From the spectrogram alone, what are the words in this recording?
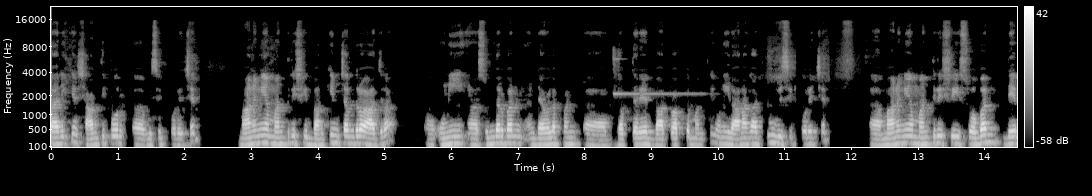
তারিখে শান্তিপুর ভিজিট করেছেন। মাননীয় মন্ত্রী শ্রী বঙ্কিম চন্দ্র আজরা উনি সুন্দরবন ডেভেলপমেন্ট দপ্তরের ভারপ্রাপ্ত মন্ত্রী। উনি রানাঘাট টু ভিজিট করেছেন। মাননীয় মন্ত্রী শ্রী শোভন দেব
